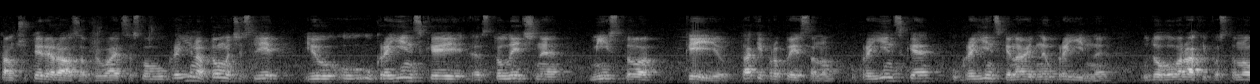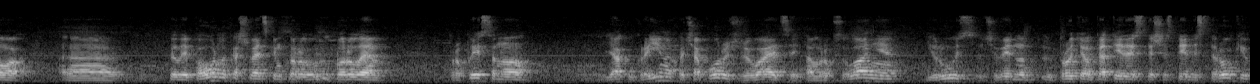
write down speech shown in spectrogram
там чотири рази вживається слово Україна, в тому числі і українське столичне місто Київ. Так і прописано. Українське, українське, навіть не Українне. У договорах і постановах е, Пилипа Орлика шведським королем прописано як Україна, хоча поруч вживається і там Роксоланія, і Русь. Очевидно, протягом 50-60 років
